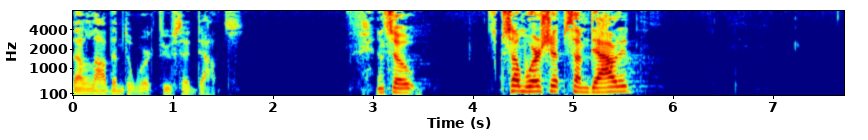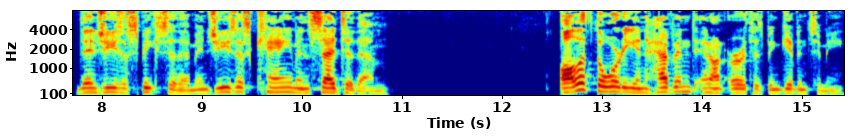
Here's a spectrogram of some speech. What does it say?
that allowed them to work through said doubts. And so some worshiped, some doubted. Then Jesus speaks to them. And Jesus came and said to them, All authority in heaven and on earth has been given to me.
